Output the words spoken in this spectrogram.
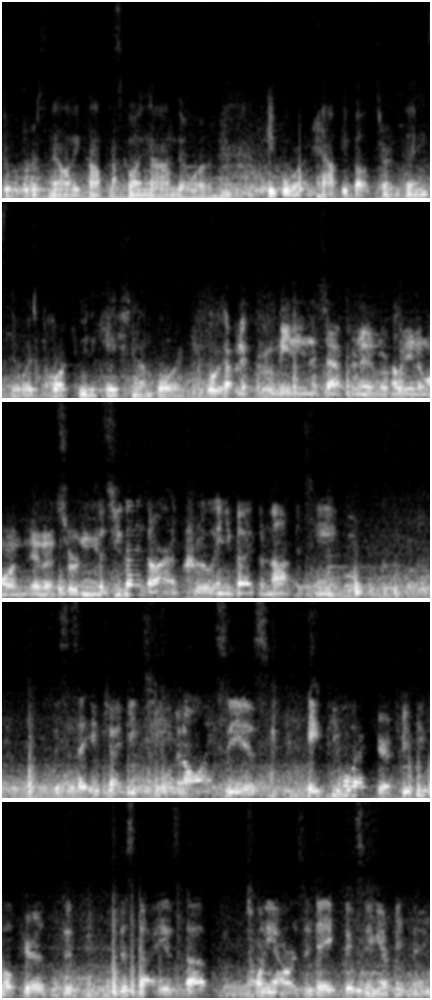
there were personality conflicts going on, there were people were unhappy about certain things, there was poor communication on board. We're having a crew meeting this afternoon. We're putting them on in a certain... Because you guys aren't a crew and you guys are not a team. This is a HIV team and all I see is eight people back here, three people up here. Th- This guy is up 20 hours a day fixing everything.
